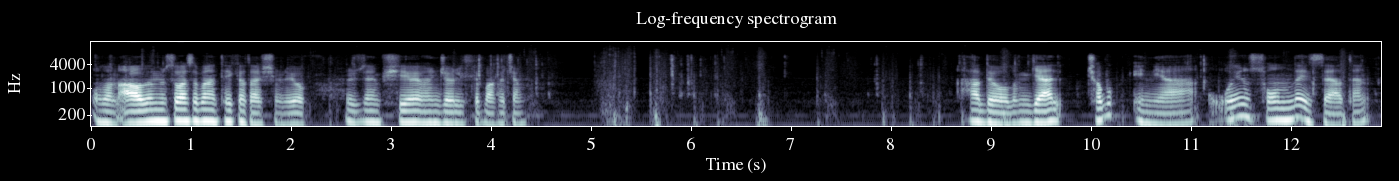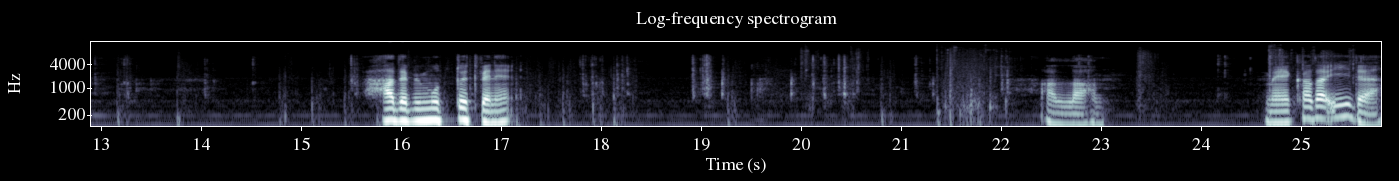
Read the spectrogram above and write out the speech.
Ulan AVM'si varsa bana tek atar şimdi yok. O yüzden fişeğe öncelikle bakacağım. Hadi oğlum gel. Çabuk in ya. Oyun sonundayız zaten. Hadi bir mutlu et beni. Allah'ım. MK da iyi de.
